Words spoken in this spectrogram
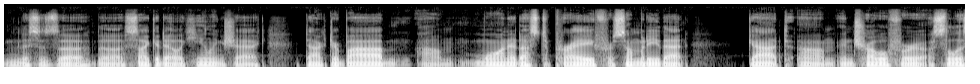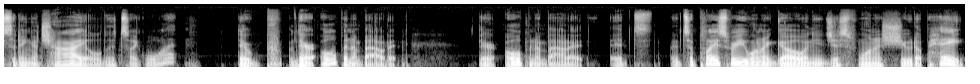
this is the the psychedelic healing shack, Dr. Bob um, wanted us to pray for somebody that got um, in trouble for soliciting a child. It's like what? They're they're open about it. They're open about it. It's it's a place where you want to go and you just want to shoot up. Hey,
